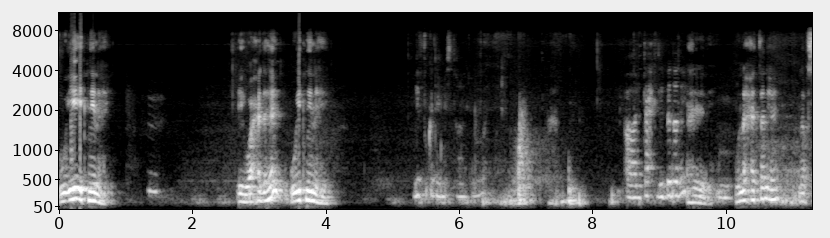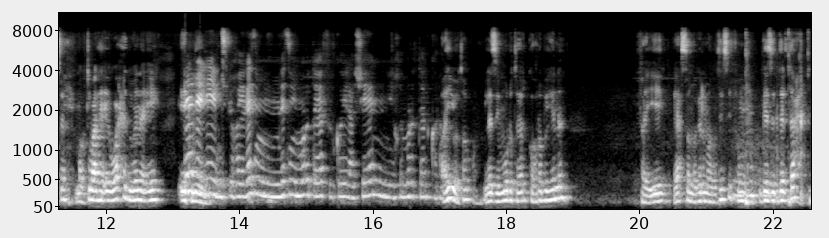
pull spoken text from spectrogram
و A اتنين اهي. A واحد اهي. و A اتنين اهي. لف كده نشتغل آه اللي تحت البيضة دي؟ اهي دي. والناحية الثانية اهي نفسها. مكتوب عليها إيه واحد وهنا إيه إيه ده اتنين ليه مش بيغير. لازم لازم يمر تيار في الكويل عشان يمر تيار كهربائي أيوه طبعا. لازم يمر تيار كهربي هنا. فايه هيحصل مجال مغناطيسي جاذب ده لتحت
